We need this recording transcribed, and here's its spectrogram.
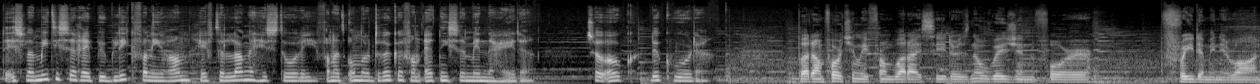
De Islamitische Republiek van Iran heeft een lange historie van het onderdrukken van etnische minderheden. Zo ook de Koerden. But unfortunately, from what I see, there is no vision for freedom in Iran,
